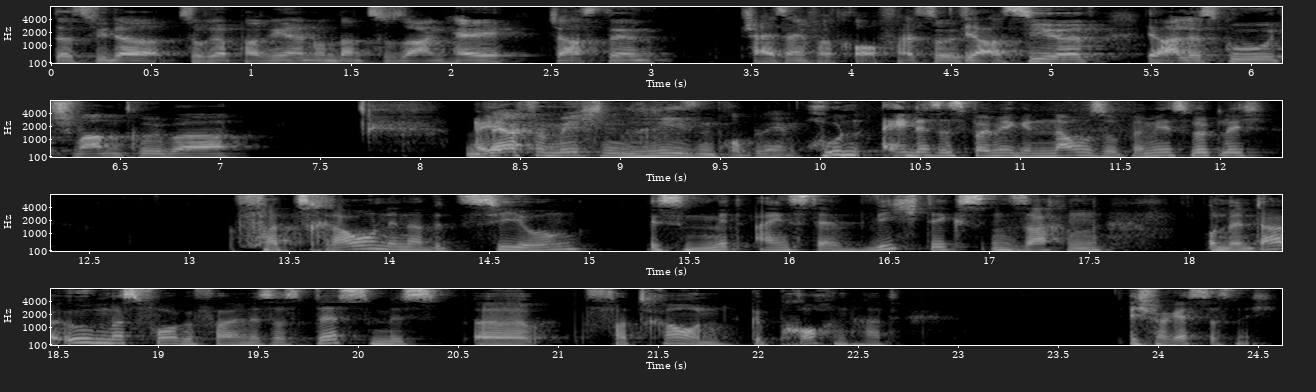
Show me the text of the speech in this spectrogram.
das wieder zu reparieren und dann zu sagen, hey, Justin, scheiß einfach drauf. Weißt du, ist Ja. passiert, Ja. alles gut, Schwamm drüber. Wäre für mich ein Riesenproblem. Hun, ey, das ist bei mir genauso. Bei mir ist wirklich Vertrauen in einer Beziehung ist mit eins der wichtigsten Sachen. Und wenn da irgendwas vorgefallen ist, dass das Miss, äh, Vertrauen gebrochen hat, ich vergesse das nicht.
